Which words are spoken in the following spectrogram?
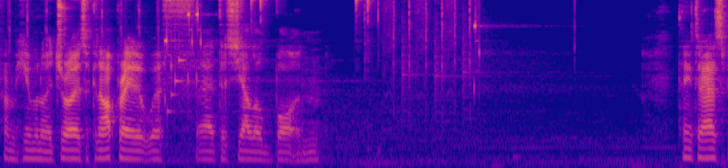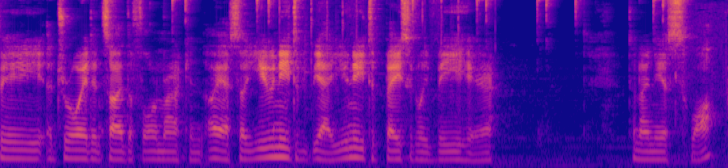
from humanoid droids. I can operate it with uh, this yellow button. I think there has to be a droid inside the floor marking. Oh yeah, so you need to, yeah, you need to basically be here. Then I need a swap.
